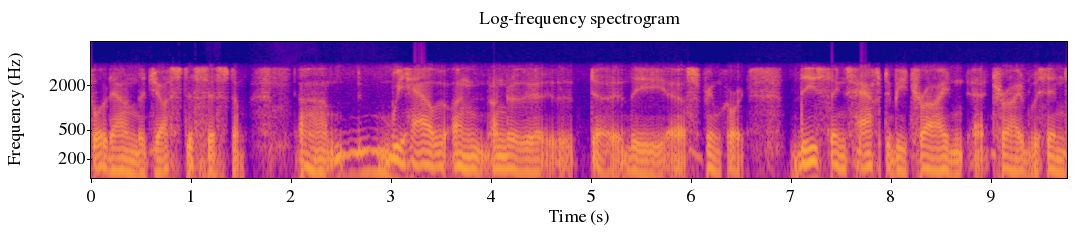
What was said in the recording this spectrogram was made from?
slow down the justice system. Um, we have un, under the uh, the uh, Supreme Court, these things have to be tried uh, tried within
